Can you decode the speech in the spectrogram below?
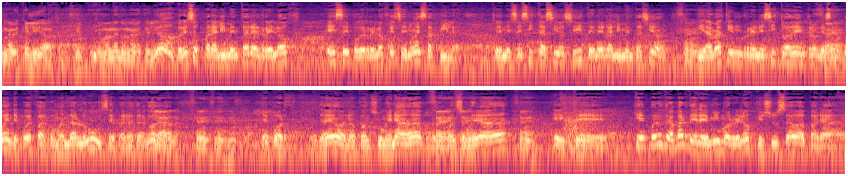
Una bestialidad. Sí, sí, te mandan una bestialidad. No, pero eso es para alimentar el reloj ese, porque el reloj ese no es a pila. Entonces necesita sí o sí tener alimentación. Sí. Y además tiene un relecito adentro que Sí. se puede, después para comandar luces, para otra cosa. Claro, sí, sí, sí. No importa, no consume nada, porque Sí, no consume nada. Este, que por otra parte era el mismo reloj que yo usaba para,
